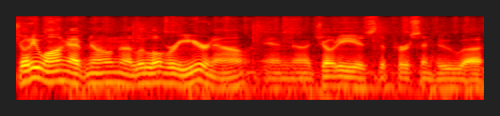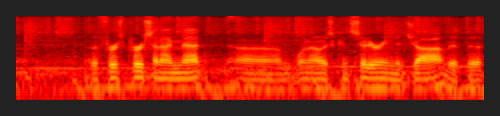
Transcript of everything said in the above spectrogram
Jody Wong I've known a little over a year now, and uh, Jody is the person who, uh, the first person I met um, when I was considering the job at the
